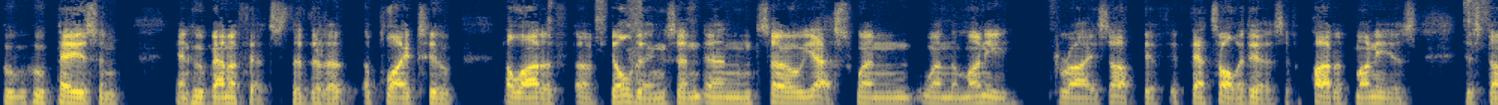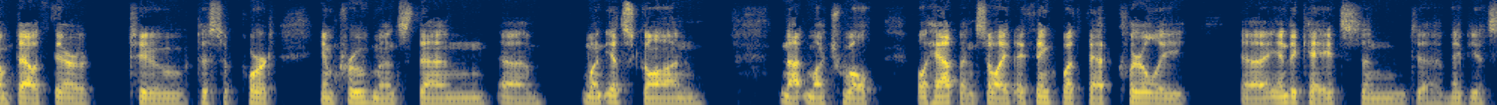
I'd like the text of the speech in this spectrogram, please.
who who pays and and who benefits that that uh, apply to a lot of, of buildings. And and so yes, when when the money dries up, if if that's all it is, if a pot of money is is dumped out there to to support improvements, then um, when it's gone, not much will will happen. So I, I think what that clearly uh, indicates, and uh, maybe it's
